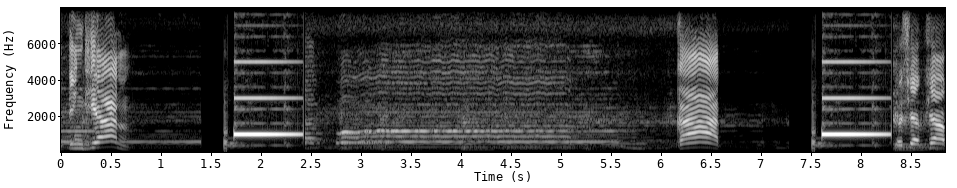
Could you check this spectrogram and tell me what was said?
Ketinggian. Udah siap siap.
